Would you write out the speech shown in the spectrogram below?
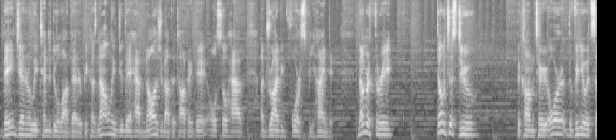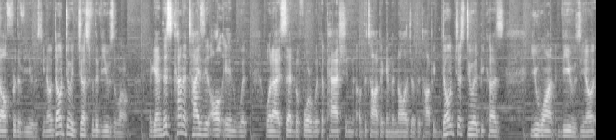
they generally tend to do a lot better because not only do they have knowledge about the topic they also have a driving force behind it number three don't just do the commentary or the video itself for the views. You know, don't do it just for the views alone. Again, this kind of ties it all in with what I said before with the passion of the topic and the knowledge of the topic. Don't just do it because you want views. You know,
